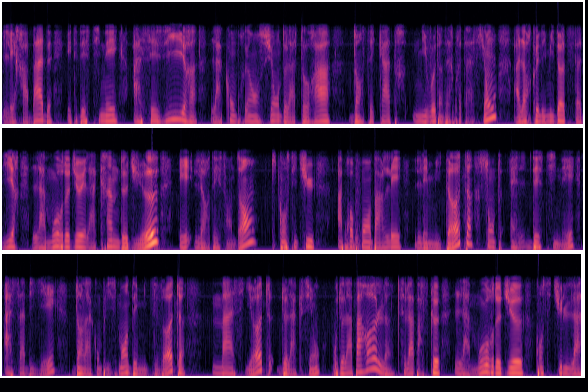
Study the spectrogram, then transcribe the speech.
Les Chabad étaient destinés à saisir la compréhension de la Torah dans ces quatre niveaux d'interprétation, alors que les midot, c'est-à-dire l'amour de Dieu et la crainte de Dieu, et leurs descendants, qui constituent à proprement parler, les midot sont elles destinées à s'habiller dans l'accomplissement des mitzvot maasiot de l'action ou de la parole. Cela parce que l'amour de Dieu constitue la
